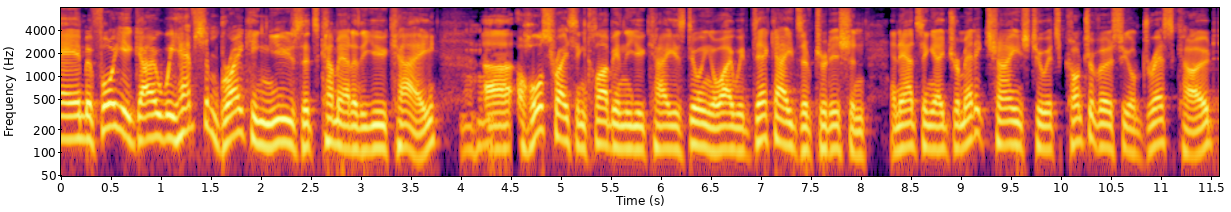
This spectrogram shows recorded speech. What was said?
And before you go, we have some breaking news that's come out of the UK. Mm-hmm. Uh, a horse racing club in the UK is doing away with decades of tradition, announcing a dramatic change to its controversial dress code.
